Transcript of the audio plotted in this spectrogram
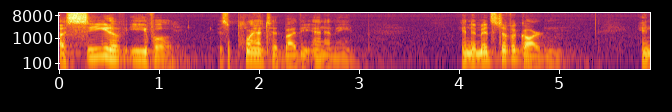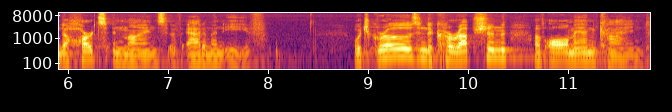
a seed of evil is planted by the enemy in the midst of a garden in the hearts and minds of Adam and Eve, which grows into corruption of all mankind.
